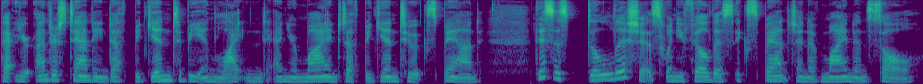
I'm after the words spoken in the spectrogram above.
that your understanding doth begin to be enlightened, and your mind doth begin to expand. This is delicious when you feel this expansion of mind and soul.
